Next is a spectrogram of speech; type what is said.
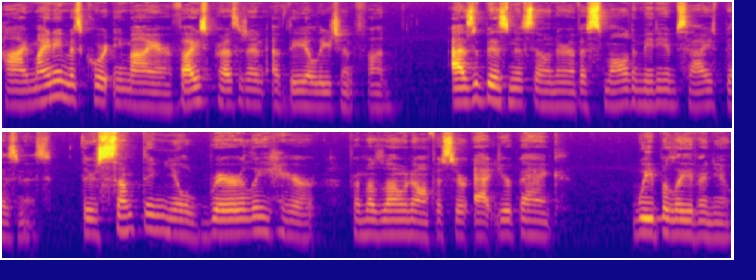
Hi, my name is Courtney Meyer, Vice President of the Allegiant Fund. As a business owner of a small to medium-sized business, there's something you'll rarely hear from a loan officer at your bank. We believe in you.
